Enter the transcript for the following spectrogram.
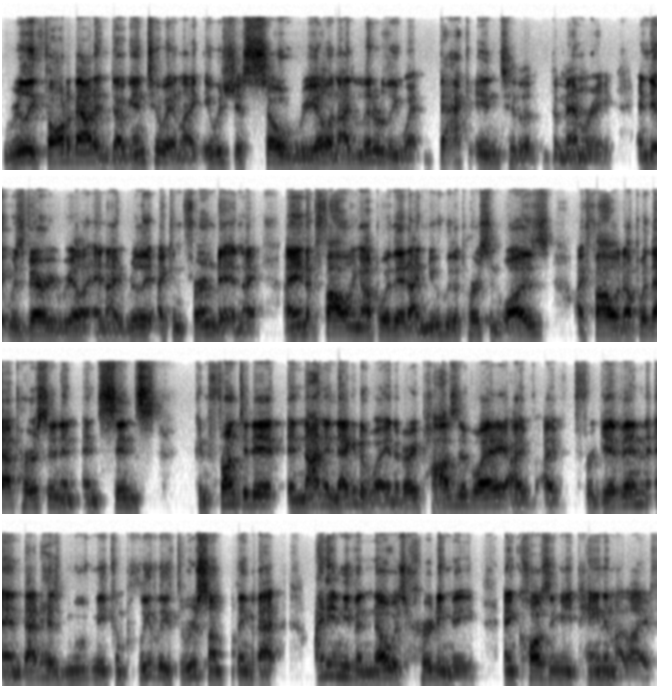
really thought about it and dug into it. And like it was just so real. And I literally went back into the, the memory and it was very real. And I really I confirmed it. And I, I ended up following up with it. I knew who the person was. I followed up with that person. And and since confronted it and not in a negative way in a very positive way. I've i've forgiven and that has moved me completely through something that i didn't even know was hurting me and causing me pain in my life.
